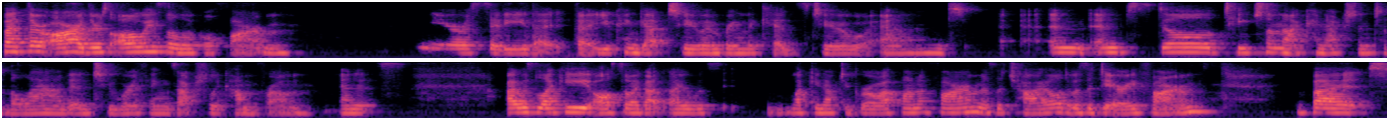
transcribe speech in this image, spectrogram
but there are there's always a local farm near a city that that you can get to and bring the kids to and and and still teach them that connection to the land and to where things actually come from. And it's i was lucky also i got i was lucky enough to grow up on a farm as a child. It was a dairy farm but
